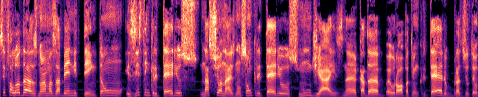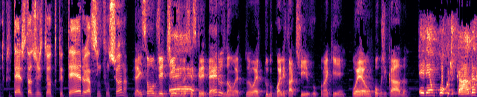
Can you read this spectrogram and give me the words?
Você falou das normas ABNT, então existem critérios nacionais, não são critérios mundiais, né? Cada Europa tem um critério, o Brasil tem outro critério, os Estados Unidos tem outro critério, é assim que funciona? E aí são objetivos é... esses critérios, não? É, é tudo qualitativo? Como é que. Ou é um pouco de cada? Ele é um pouco de cada,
